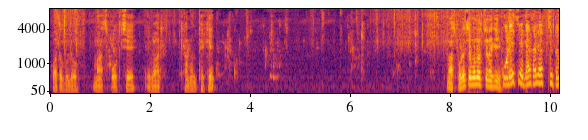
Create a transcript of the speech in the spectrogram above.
কতগুলো মাছ পড়ছে এবার কেমন থেকে। মাছ পড়েছে মনে হচ্ছে নাকি? পড়েছে দেখা যাচ্ছে তো।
